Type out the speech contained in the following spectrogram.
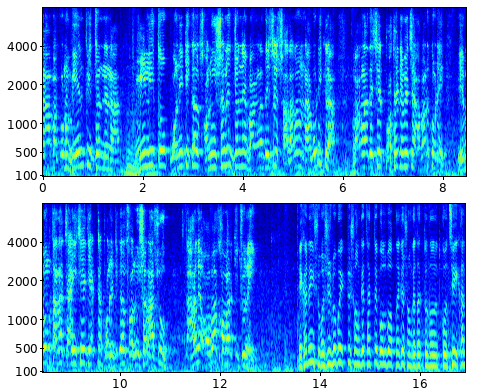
না বা কোনো বিএনপির জন্য না, মিলিত পলিটিক্যাল সলিউশনের জন্য বাংলাদেশের সাধারণ নাগরিকরা বাংলাদেশের পথে নেমেছে আবার করে। এবং তারা চাইছে যে একটা পলিটিক্যাল সলিউশন আসুক। তাহলে অবাক হবার কিছু নেই। এখানেই শুভাশিসবাবু একটু সঙ্গে থাকতে বলব, আপনাকে সঙ্গে থাকতে অনুরোধ করছি। এখানে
